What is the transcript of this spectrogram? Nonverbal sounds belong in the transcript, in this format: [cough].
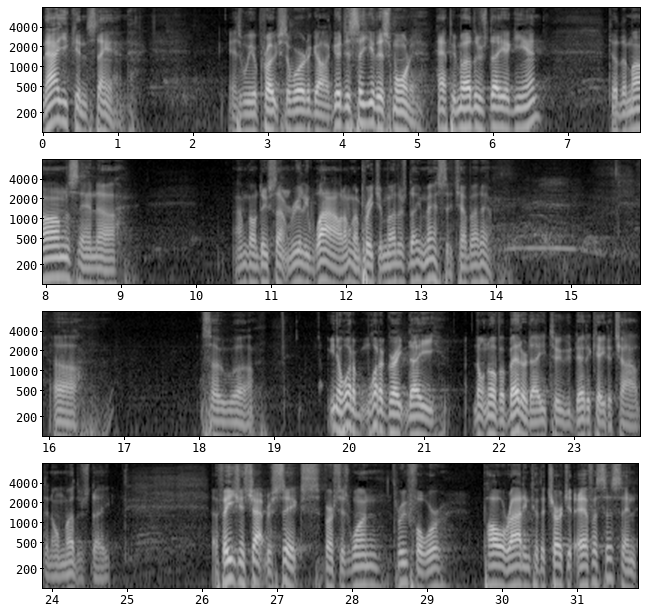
Now you can stand as we approach the Word of God. Good to see you this morning. Happy Mother's Day again to the moms. And uh, I'm going to do something really wild. I'm going to preach a Mother's Day message. How about that? Uh, so, uh, you know, what a, what a great day. Don't know of a better day to dedicate a child than on Mother's Day. Ephesians chapter 6, verses 1 through 4. Paul writing to the church at Ephesus, and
